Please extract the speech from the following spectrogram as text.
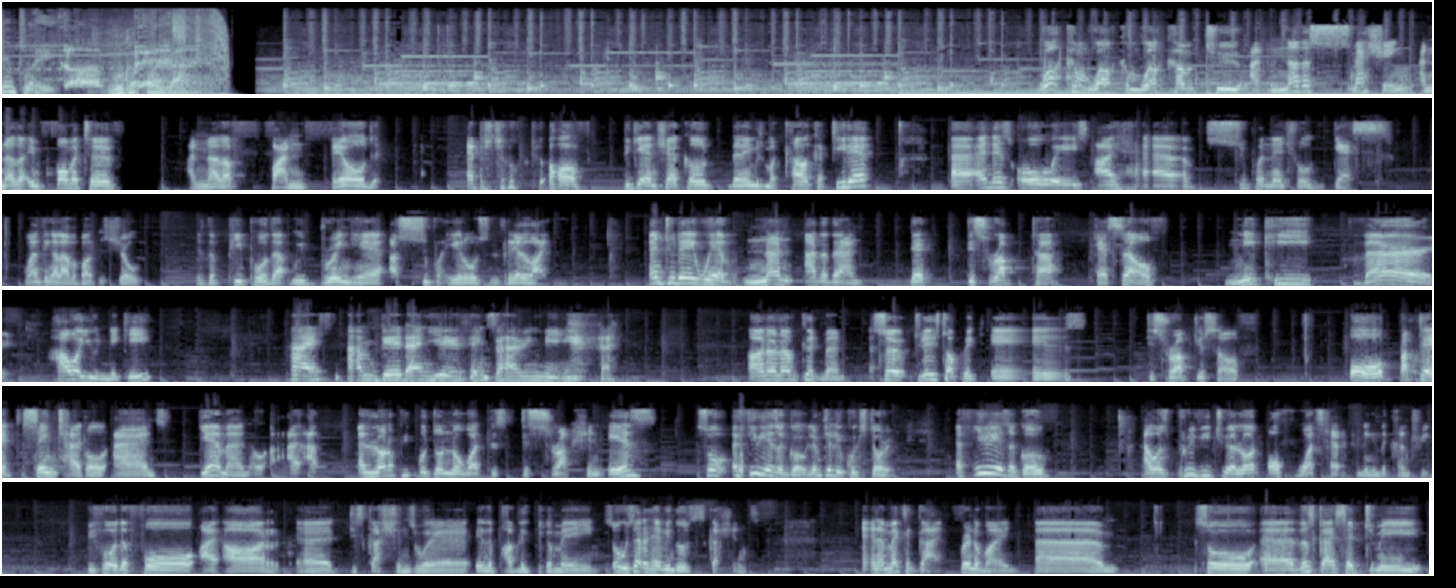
simply the best. Welcome, welcome, welcome to another smashing, another informative, another fun filled episode of Picky and Shackled. The name is Makau Katide. Uh, and as always, I have supernatural guests. One thing I love about the show is the people that we bring here are superheroes in real life. And today we have none other than the disruptor herself, Nicky Verd. How are you, Nicky? Hi, I'm good, and you? Thanks for having me. oh no, no, I'm good, man. So today's topic is disrupt yourself or disrupted, same title. And yeah, man, I, I, a lot of people don't know what this disruption is. So a few years ago, let me tell you a quick story. A few years ago, I was privy to a lot of what's happening in the country. Before the four IR uh, discussions were in the public domain, so we started having those discussions. And I met a guy, friend of mine. Um, so uh, this guy said to me,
